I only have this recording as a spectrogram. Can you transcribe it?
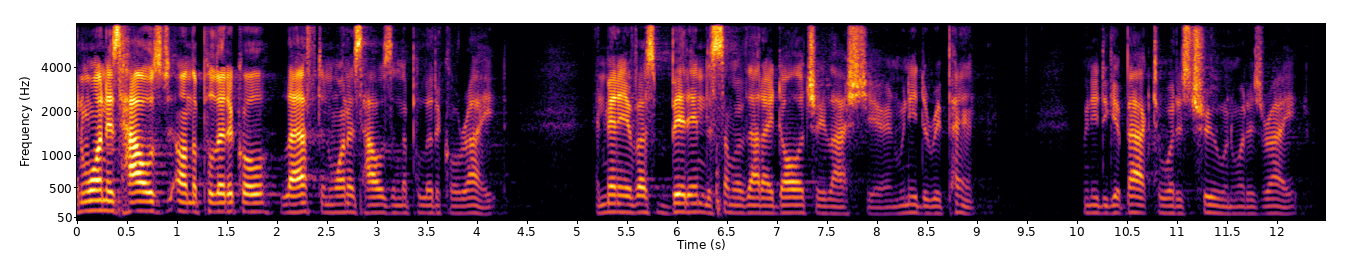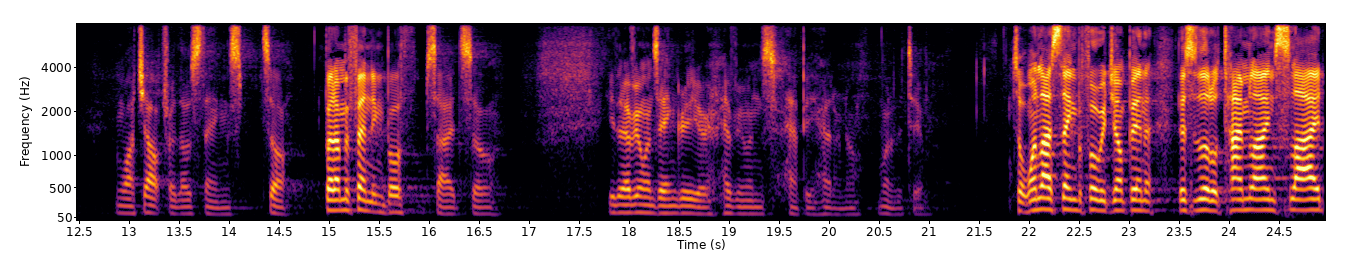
And one is housed on the political left, and one is housed on the political right. And many of us bit into some of that idolatry last year, and we need to repent. We need to get back to what is true and what is right and watch out for those things. So, but I'm offending both sides, so either everyone's angry or everyone's happy. I don't know, one of the two. So, one last thing before we jump in. This is a little timeline slide.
